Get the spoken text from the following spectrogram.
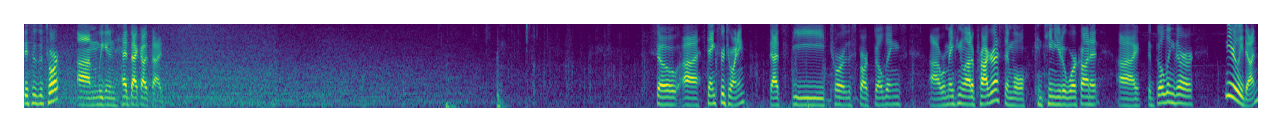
this is the tour. Um, we can head back outside. So uh, thanks for joining. That's the tour of the SPARC buildings. Uh, we're making a lot of progress and we'll continue to work on it. Uh, the buildings are nearly done.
